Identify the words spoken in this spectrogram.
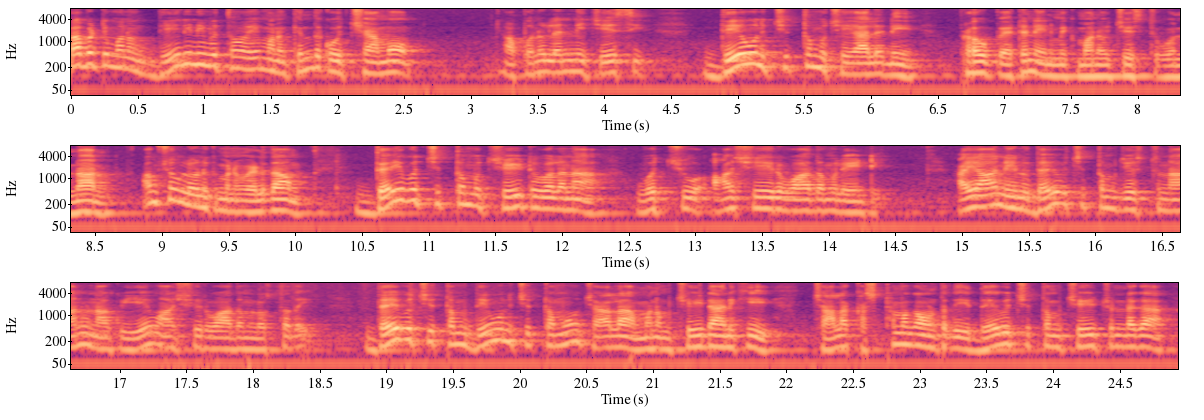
కాబట్టి మనం దేని నిమిత్తమై మనం కిందకు వచ్చామో ఆ పనులన్నీ చేసి దేవుని చిత్తము చేయాలని ప్రభుపేట నేను మీకు మనవి చేస్తూ ఉన్నాను. అంశంలోనికి మనం వెళదాం. దైవ చిత్తము చేయటం వలన వచ్చు ఆశీర్వాదములు ఏంటి? అయా నేను దైవ చిత్తం చేస్తున్నాను నాకు ఏం ఆశీర్వాదములు వస్తుంది దైవ చిత్తము దేవుని చిత్తము చాలా మనం చేయడానికి చాలా కష్టముగా ఉంటుంది. దైవ చిత్తము చేయుచుండగా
